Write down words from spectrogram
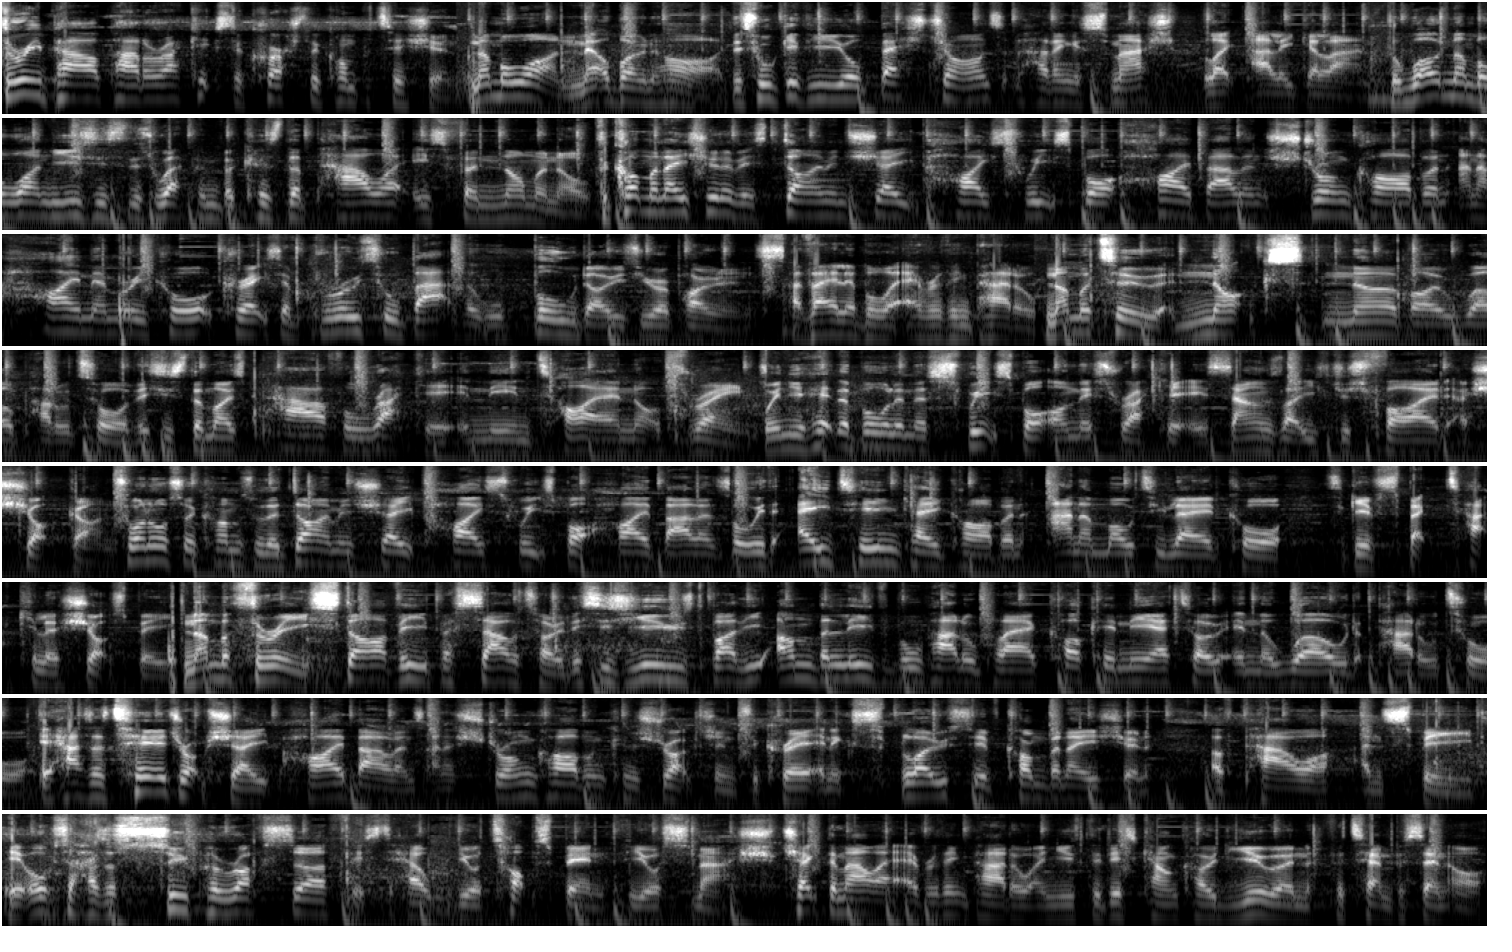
Three power padel rackets to crush the competition. Number one, Metal Bone Hard. This will give you your best chance of having a smash like Ale Galán. The world number one uses this weapon because the power is phenomenal. The combination of its diamond shape, high sweet spot, high balance, strong carbon, and a high memory core creates a brutal bat that will bulldoze your opponents. Available at Everything Padel. Number two, Nox Nerbo World Padel Tour. This is the most powerful racket in the entire Nox range. When you hit the ball in the sweet spot on this racket, it sounds like you've just fired a shotgun. This one also comes with a diamond shape, high sweet spot, high balance, but with 18k carbon and a multi-layered core to give spectacular shot speed. Number three, StarVie Basalto. This is used by the unbelievable padel player Coki Nieto in the World Padel Tour. It has a teardrop shape, high balance, and a strong carbon construction to create an explosive combination of power and speed. It also has a super rough surface to help with your top spin for your smash. Check them out at Everything Padel and use the discount code EWAN for 10% off.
